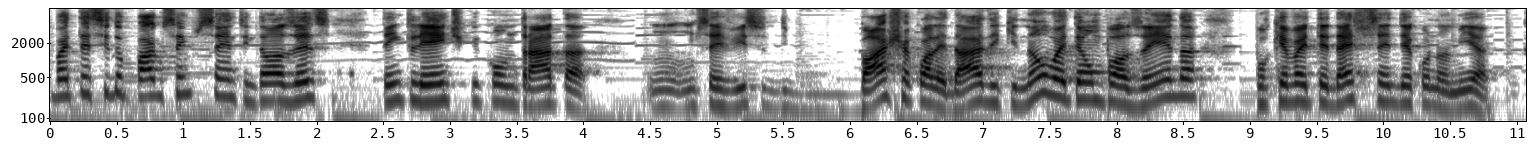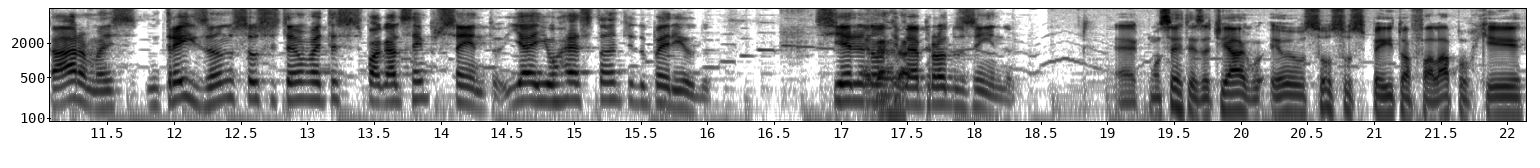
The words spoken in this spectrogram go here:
vai ter sido pago 100%. Então, às vezes, tem cliente que contrata um, um serviço de baixa qualidade que não vai ter um pós-venda porque vai ter 10% de economia. Cara, mas em três anos seu sistema vai ter se pagado 100%. E aí o restante do período? Se ele é não estiver produzindo. É, com certeza. Tiago, eu sou suspeito a falar porque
